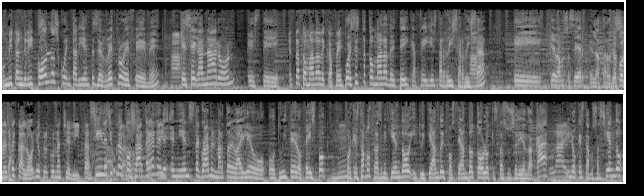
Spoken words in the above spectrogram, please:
Un meet and greet. con los cuentavientes de Retro FM Ajá. que se ganaron este Esta tomada de café. pues esta tomada de té y café y esta risa risa Ajá. eh, que vamos a hacer en la tarde. Con este calor, yo creo que una chelita. Sí, les digo O sea, una no cosa, vean en, mi Instagram, en Marta de Baile o, o Twitter o Facebook, porque estamos transmitiendo y tuiteando y posteando todo lo que está sucediendo acá Live. y lo que estamos haciendo.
